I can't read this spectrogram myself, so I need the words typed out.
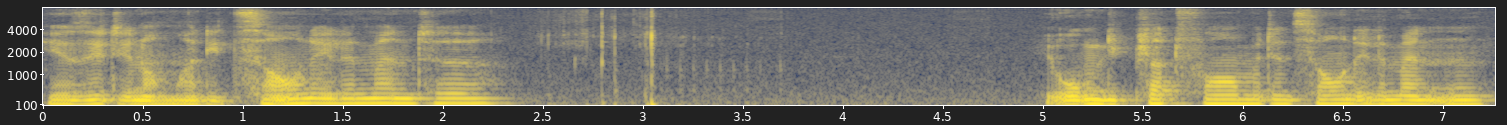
Hier seht ihr nochmal die Zaunelemente. Hier oben die Plattform mit den Zaunelementen.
